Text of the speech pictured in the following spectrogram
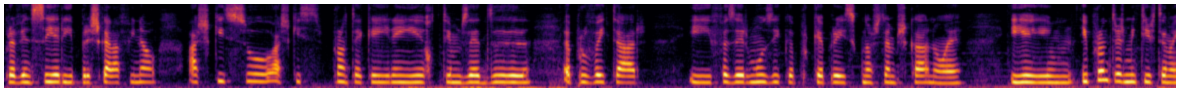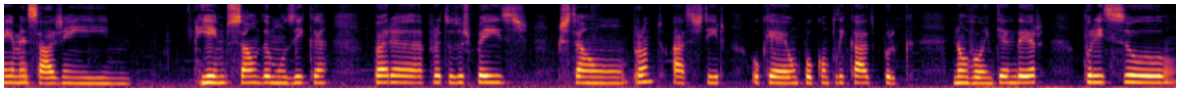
para vencer e para chegar à final. Acho que isso, acho que isso, pronto, é cair em erro. Temos é de aproveitar e fazer música, porque é para isso que nós estamos cá, não é? E, e pronto, transmitir também a mensagem e, e a emoção da música para, para todos os países que estão pronto a assistir, o que é um pouco complicado porque não vão entender. Por isso,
